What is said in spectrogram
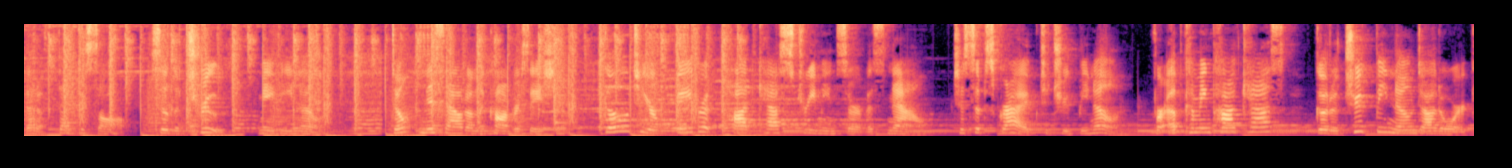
that affect us all so the truth may be known. Don't miss out on the conversation. Go to your favorite podcast streaming service now to subscribe to Truth Be Known. For upcoming podcasts, go to truthbeknown.org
